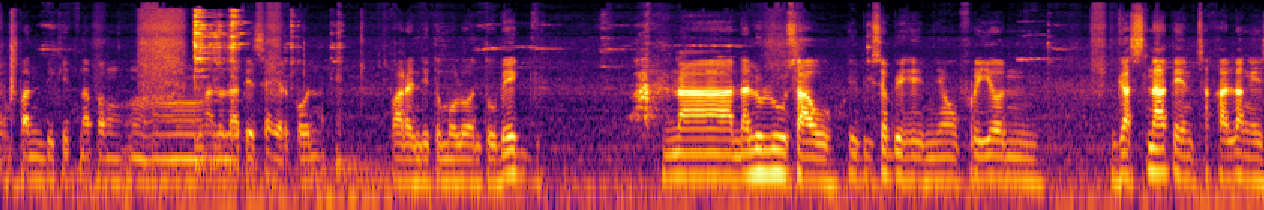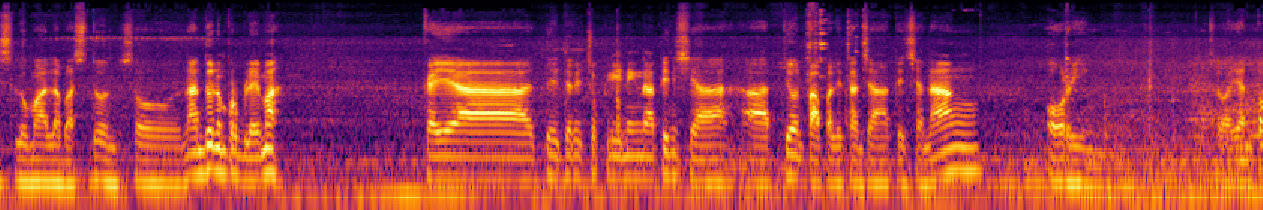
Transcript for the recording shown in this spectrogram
Yung pandikit na pang mm, ano natin sa aircon para hindi tumulo ang tubig na nalulusaw. Ibig sabihin yung freon gas natin sa langis lumalabas doon. So, nandun ang problema. Kaya didiretso cleaning natin siya at yun papalitan siya natin siya ng o-ring. So ayan po.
